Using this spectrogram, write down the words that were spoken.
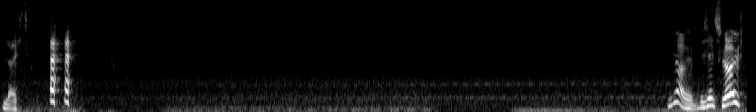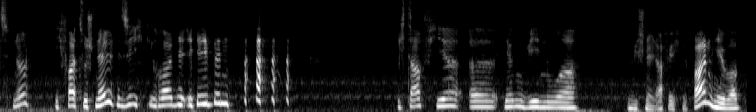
vielleicht. ja, bis jetzt läuft's, ne? Ich fahre zu schnell, sehe ich gerade eben. Ich darf hier äh, irgendwie nur... Wie schnell darf ich denn fahren hier überhaupt?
